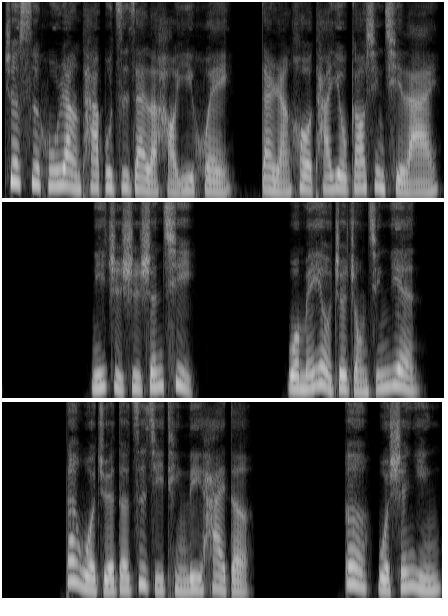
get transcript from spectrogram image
这似乎让他不自在了好一会，但然后他又高兴起来。你只是生气。我没有这种经验，但我觉得自己挺厉害的。呃，我呻吟。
